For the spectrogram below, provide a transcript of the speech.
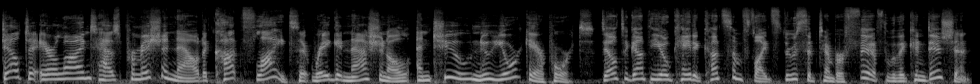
Delta Airlines has permission now to cut flights at Reagan National and two New York airports. Delta got the okay to cut some flights through September 5th with a condition.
